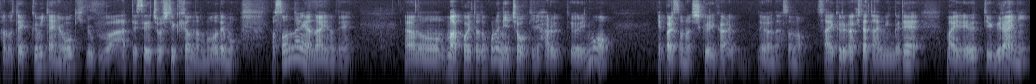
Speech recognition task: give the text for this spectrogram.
あのテックみたいに大きくブワーって成長していくようなものでも、まあ、そんなにはないのであの、まあ、こういったところに長期で貼るというよりもやっぱりそのシクリカルのようなそのサイクルが来たタイミングで、まあ、入れるっていうぐらいに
